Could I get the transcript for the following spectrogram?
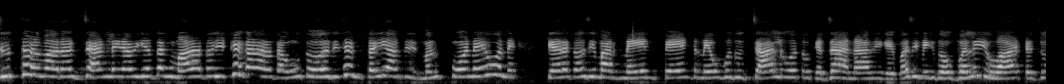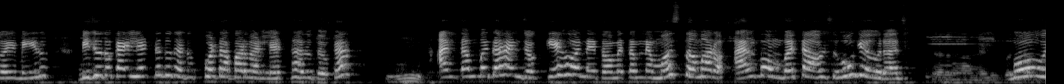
જુથળ મારા જાન લઈને આવી ગયા હતા મારા તો ઠેકાણા હતા હું તો હજી છે ને તૈયાર થઈ મને ફોન આવ્યો ને ત્યારે તો હજી મારે નેન પેન્ટ ને એવું બધું ચાલુ હતું કે જાન આવી ગઈ. પછી મેં કીધું ભલે વાટ જોઈ મેં કીધું બીજું તો કઈ લેટ નતું થતું ફોટા પાડવાનું લેટ થતું હતું કા. અને તમે બધા હે જો કેહો ને તો અમે તમને મસ્ત અમારો આલ્બમ બતાવશું. હું કેવું રાજ. બહુ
